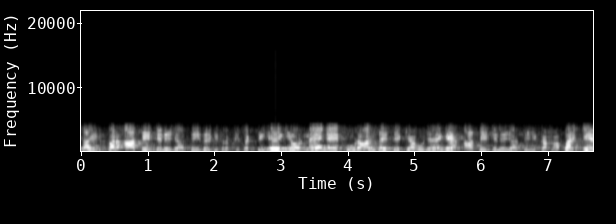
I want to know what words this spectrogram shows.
साइड पर आते चले जाते हैं। इधर की तरफ़ खिसकती जाएगी और नए नए कोडांस ऐसे क्या हो जाएँगे? आते चले जाते हैं। कहाँ पर? ए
